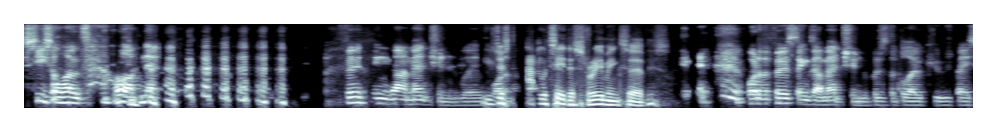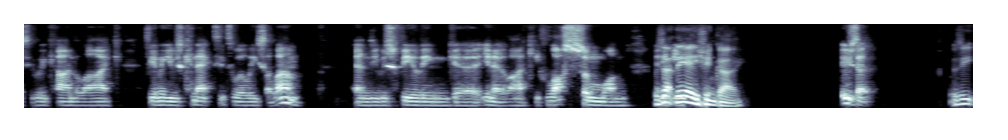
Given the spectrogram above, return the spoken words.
Cecil Hotel on Netflix. First things I mentioned was you just the, outed a streaming service. one of the first things I mentioned was the bloke who was basically kind of like feeling he was connected to Elisa Lam, and he was feeling, uh, you know, like he'd lost someone. Was that the Asian guy? Who's that? Was he?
